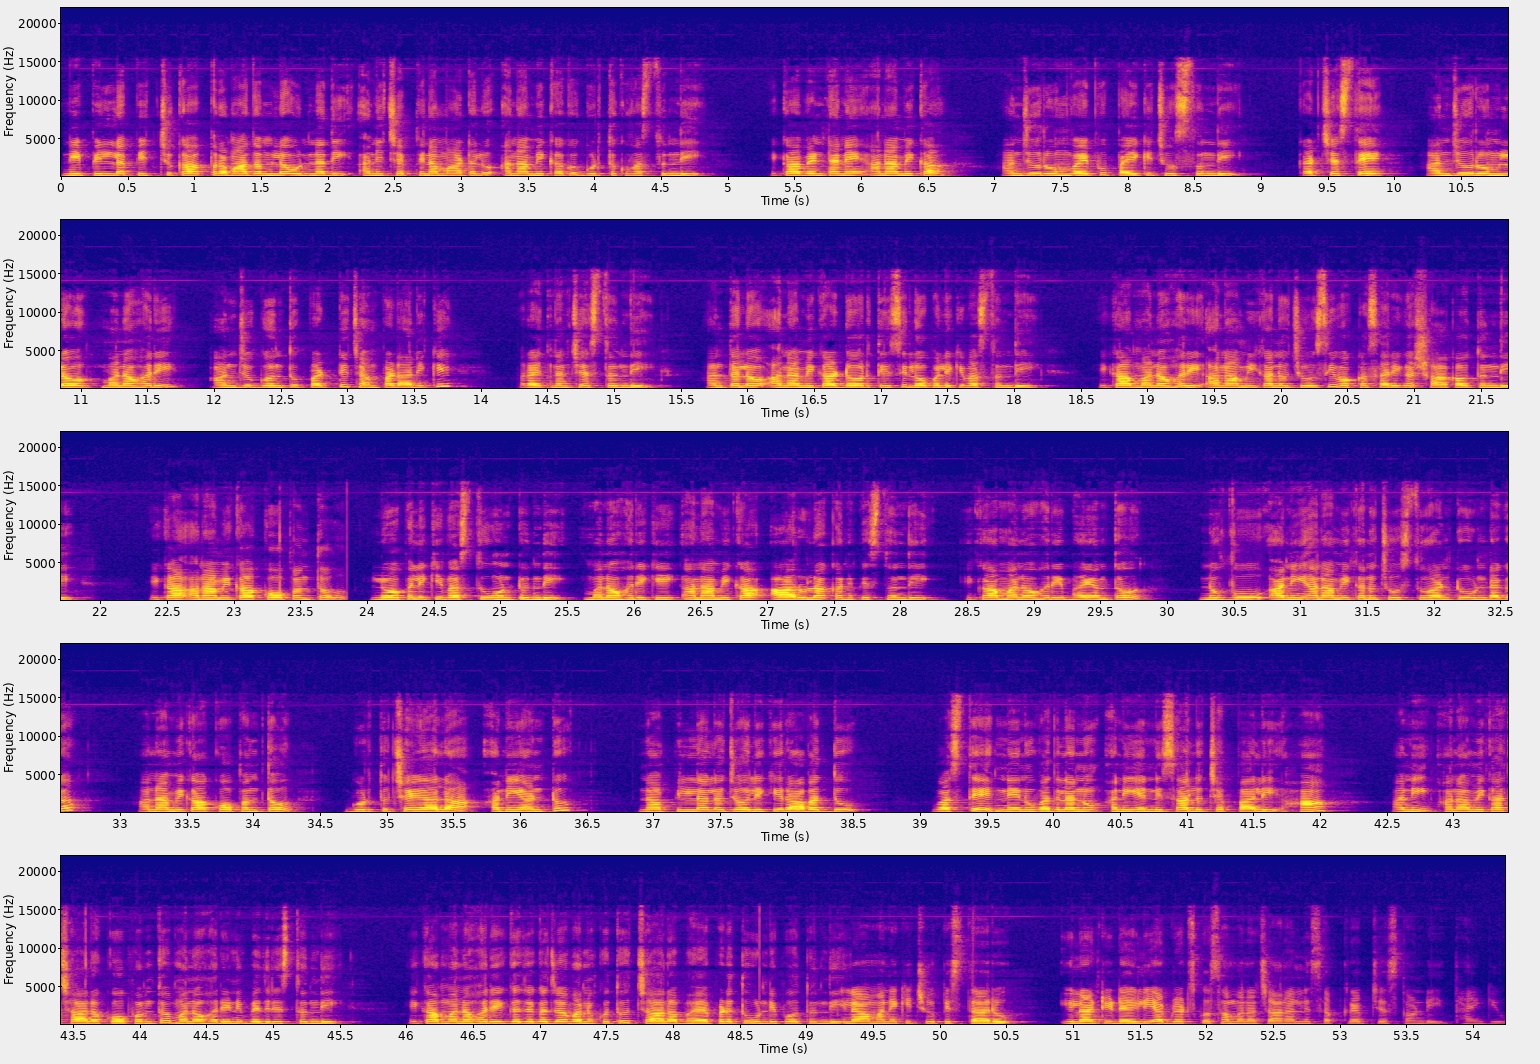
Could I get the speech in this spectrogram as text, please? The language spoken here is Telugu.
నీ పిల్ల పిచ్చుక ప్రమాదంలో ఉన్నది అని చెప్పిన మాటలు అనామికకు గుర్తుకు వస్తుంది. ఇక వెంటనే అనామిక అంజు రూమ్ వైపు పైకి చూస్తుంది. కట్ చేస్తే అంజు రూమ్లో మనోహరి అంజు గొంతు పట్టి చంపడానికి ప్రయత్నం చేస్తుంది. అంతలో అనామిక డోర్ తీసి లోపలికి వస్తుంది. ఇక మనోహరి అనామికను చూసి ఒక్కసారిగా షాక్ అవుతుంది. ఇక అనామిక కోపంతో లోపలికి వస్తూ ఉంటుంది. మనోహరికి అనామిక ఆరులా కనిపిస్తుంది. ఇక మనోహరి భయంతో నువ్వు అని అనామికను చూస్తూ అంటూ ఉండగా అనామిక కోపంతో గుర్తు చేయాలా అని అంటూ నా పిల్లల జోలికి రావద్దు. వస్తే నేను వదలను అని ఎన్నిసార్లు చెప్పాలి. హా అని అనామిక చాలా కోపంతో మనోహరిని బెదిరిస్తుంది. ఇక మనోహరి గజగజ వణుకుతూ చాలా భయపడుతూ ఉండిపోతుంది. ఇలా మనకి చూపిస్తారు. ఇలాంటి డైలీ అప్డేట్స్ కోసం మన ఛానల్ని సబ్స్క్రైబ్ చేసుకోండి. Thank you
